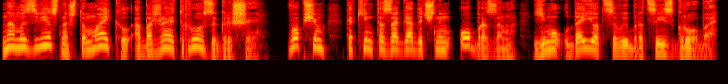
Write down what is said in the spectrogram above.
«Нам известно, что Майкл обожает розыгрыши. В общем, каким-то загадочным образом ему удается выбраться из гроба,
